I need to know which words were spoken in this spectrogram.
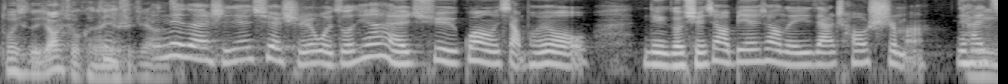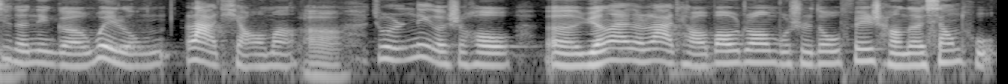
东西的要求可能也是这样。那段时间确实，我昨天还去逛小朋友那个学校边上的一家超市嘛。你还记嗯得那个卫龙辣条吗？啊，就是那个时候，呃，原来的辣条包装不是都非常的乡土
